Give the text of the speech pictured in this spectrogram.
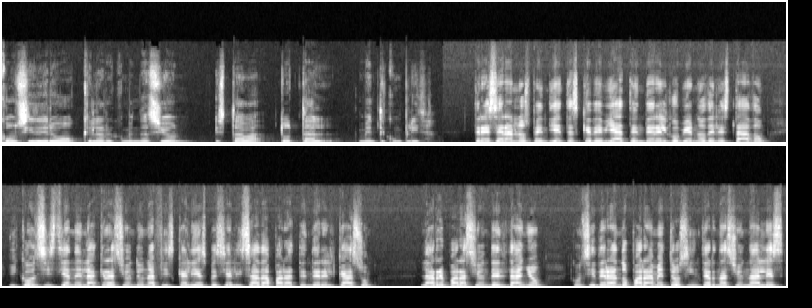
consideró que la recomendación estaba totalmente cumplida. Tres eran los pendientes que debía atender el gobierno del estado y consistían en la creación de una fiscalía especializada para atender el caso, la reparación del daño, considerando parámetros internacionales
